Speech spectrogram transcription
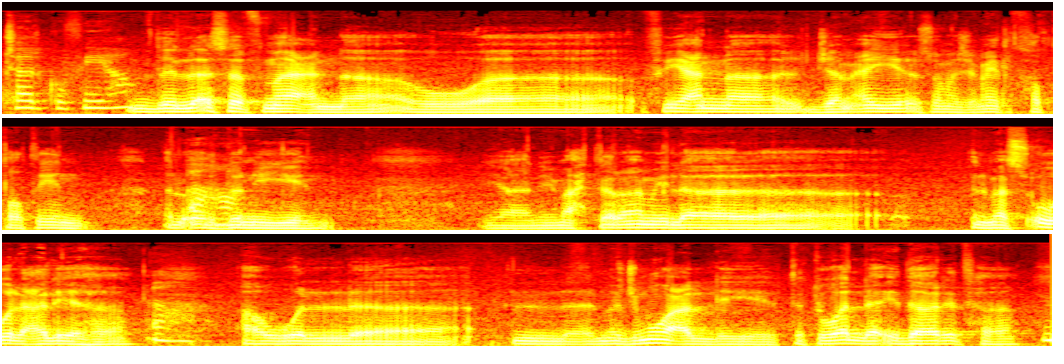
تشاركوا فيها؟ للأسف ما عندنا وفي عندنا جمعية اسمها جمعية الخطاطين الأردنيين أه. يعني مع احترامي للمسؤول عليها أه. أو المجموعة اللي تتولى إدارتها أه.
